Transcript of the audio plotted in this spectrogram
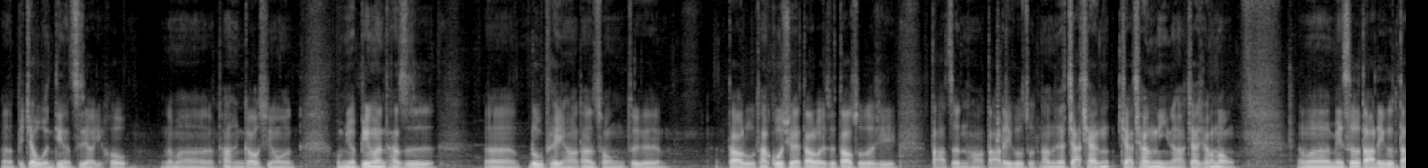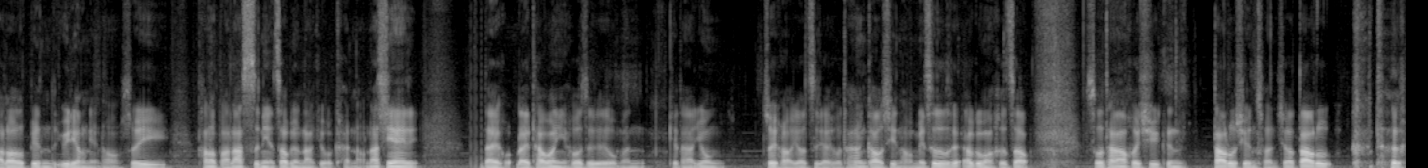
呃比较稳定的治疗以后，那么他很高兴。我我们有病患他是呃陆配哈，他是从这个大陆，他过去在大陆也是到处都去打针哈，打了一个准，他们叫假强假枪你啦，假强龙。那么每次都打了一个，打到变月亮脸哦，所以他们把那十年的照片拿给我看了。那现在来来台湾以后，这个我们给他用最好药治疗以后，他很高兴哦，每次都是要跟我合照，说他要回去跟大陆宣传，叫大陆 的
